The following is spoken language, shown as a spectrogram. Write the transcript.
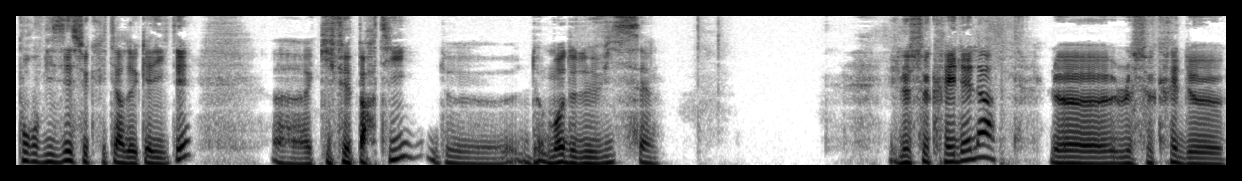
pour viser ce critère de qualité. Euh, qui fait partie de, de mode de vie sain. Et le secret, il est là. Le, le secret d'une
